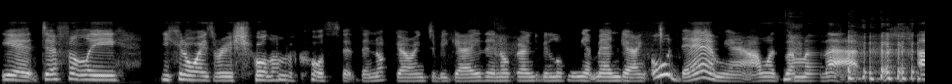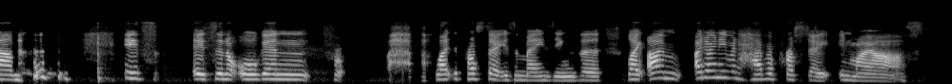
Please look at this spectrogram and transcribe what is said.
yeah, definitely. You can always reassure them, of course, that they're not going to be gay. They're not going to be looking at men going, "Oh, damn, yeah, I want some of that." um, it's it's an organ for, like the prostate is amazing. The like I'm I don't even have a prostate in my ass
